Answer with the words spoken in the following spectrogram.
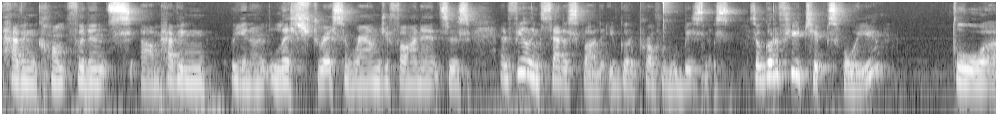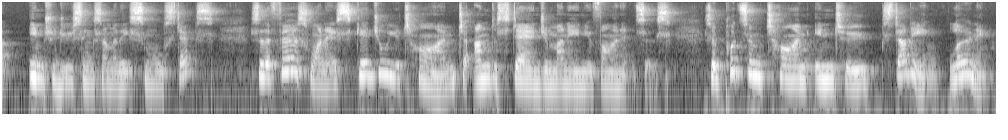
having confidence, um, having you know, less stress around your finances, and feeling satisfied that you've got a profitable business. So, I've got a few tips for you for introducing some of these small steps. So, the first one is schedule your time to understand your money and your finances. So, put some time into studying, learning.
